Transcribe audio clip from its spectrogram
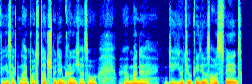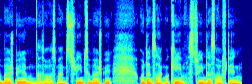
wie gesagt, einen iPod Touch, mit dem kann ich also meine die YouTube-Videos auswählen zum Beispiel, also aus meinem Stream zum Beispiel, und dann sagen, okay, stream das auf den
